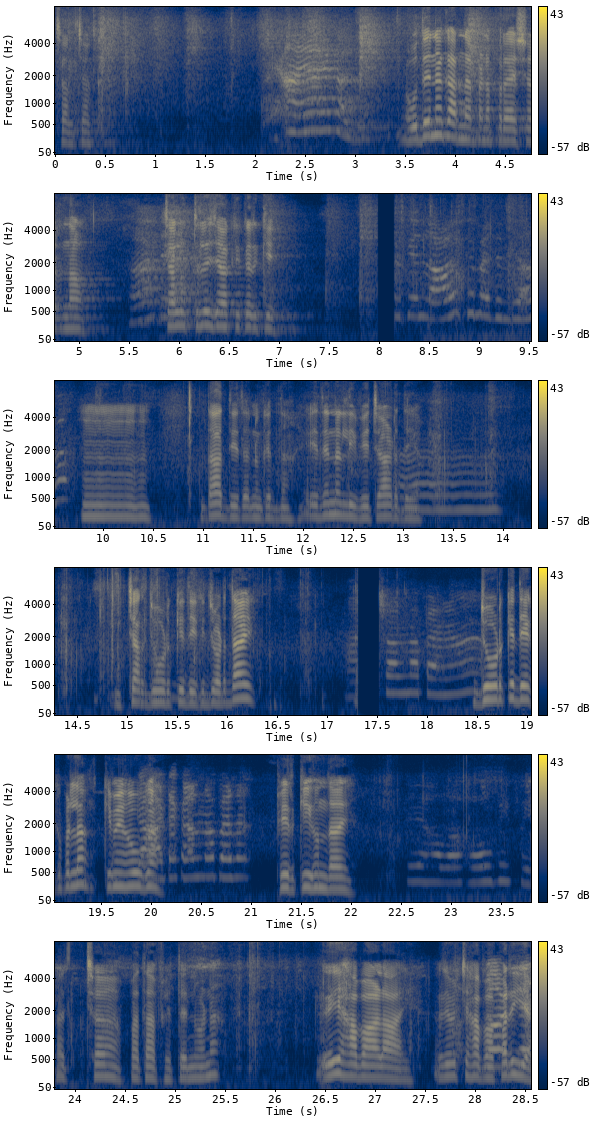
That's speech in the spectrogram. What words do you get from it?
ਚੱਲ ਚੱਕ ਆਇਆ ਆਇਆ ਕਰ ਦੇ ਉਹਦੇ ਨਾਲ ਕਰਨਾ ਪੈਣਾ ਪ੍ਰੈਸ਼ਰ ਨਾਲ। ਚੱਲ ਉੱਥੇ ਜਾ ਕੇ ਕਰਕੇ ਹੂੰ, ਦਾਦੀ ਤੈਨੂੰ ਕਿਦਾਂ? ਇਹਦੇ ਨਾਲ ਲੀਵੇ ਝਾੜਦੇ ਆ। ਚੱਲ ਜੋੜ ਕੇ ਦੇਖ, ਜੁੜਦਾ ਏ? ਕਰਨਾ ਪੈਣਾ ਜੋੜ ਕੇ ਦੇਖ ਪਹਿਲਾਂ, ਕਿਵੇਂ ਹੋਊਗਾ? ਕਰਨਾ ਪੈਣਾ ਫਿਰ ਕੀ ਹੁੰਦਾ ਏ? ਅੱਛਾ, ਪਤਾ ਫਿਰ ਤੈਨੂੰ ਹਨਾ। ਇਹ ਹਵਾ ਵਾਲਾ ਏ, ਇਹਦੇ ਵਿੱਚ ਹਵਾ ਭਰੀ ਆ।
